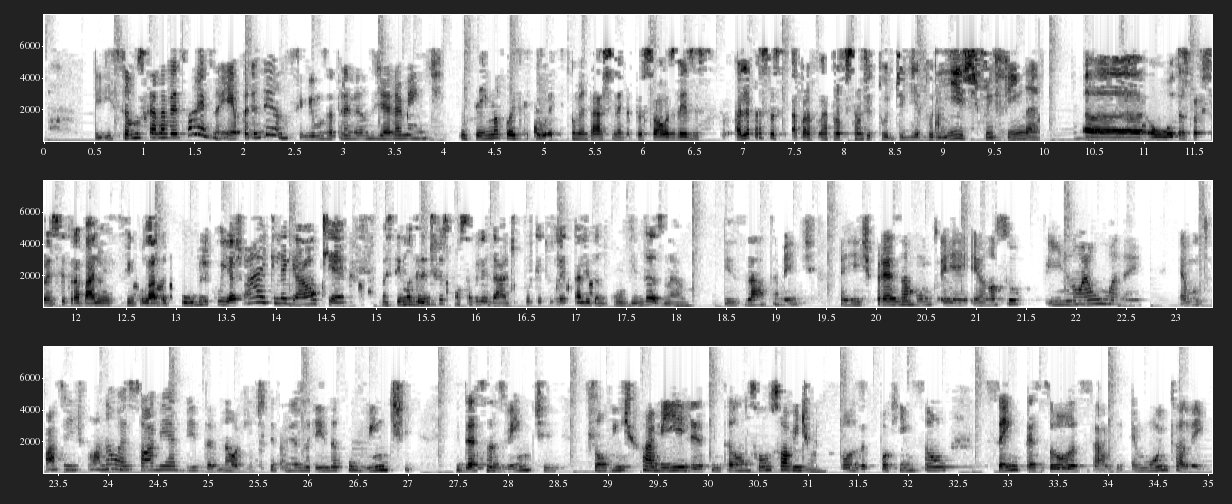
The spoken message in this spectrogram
e estamos cada vez mais, né? E aprendendo, seguimos aprendendo diariamente. E tem uma coisa que tu comentaste, né? Que o pessoal às vezes olha para a profissão de, de, guia turístico, enfim, né? Uh, ou outras profissões que trabalham vinculada ao público e acham, ai, que legal que é. Mas tem uma grande responsabilidade porque tu está lidando com vidas, né? Exatamente. A gente preza muito, é, é o nosso. E não é uma, né? É muito fácil a gente falar, não, é só a minha vida. Não, a gente dependendo lida com 20 e dessas 20, são 20 famílias, então não são só 20 uhum. pessoas, daqui a pouquinho são 100 pessoas, sabe? É muito além.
